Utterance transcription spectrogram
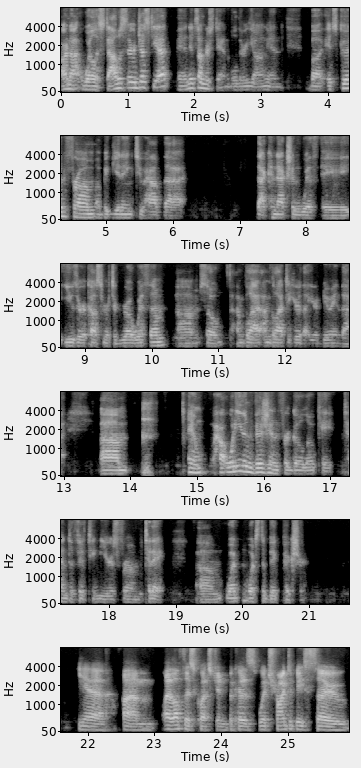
are not well established there just yet, and it's understandable. They're young, and but it's good from a beginning to have that that connection with a user or customer to grow with them. Um, so I'm glad I'm glad to hear that you're doing that. Um, and how, what do you envision for GoLocate 10 to 15 years from today? Um, what what's the big picture? Yeah, um, I love this question because we're trying to be so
